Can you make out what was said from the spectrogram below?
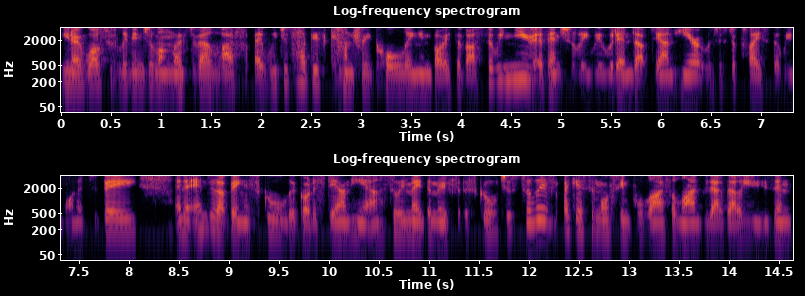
you know, whilst we live in Geelong most of our life, uh, we just had this country calling in both of us. So we knew eventually we would end up down here. It was just a place that we wanted to be. And it ended up being a school that got us down here. So we made the move for the school just to live, I guess, a more simple life aligned with our values. And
